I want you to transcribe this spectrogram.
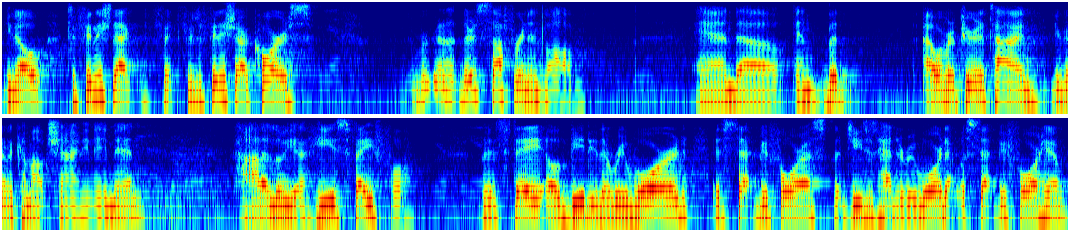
You know, to finish that, to finish our course, we're gonna. There's suffering involved, and uh, and but over a period of time, you're going to come out shining. Amen. Hallelujah. He's faithful. But stay obedient. The reward is set before us. That Jesus had the reward that was set before him.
